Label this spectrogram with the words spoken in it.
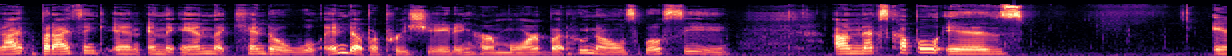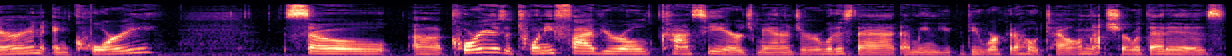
and I, but I think in, in the end that Kendall will end up appreciating her more, but who knows? We'll see. Um, next couple is Aaron and Corey. So uh, Corey is a 25 year old concierge manager. What is that? I mean, you, do you work at a hotel? I'm not sure what that is.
